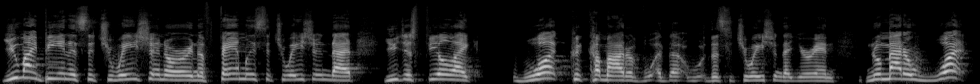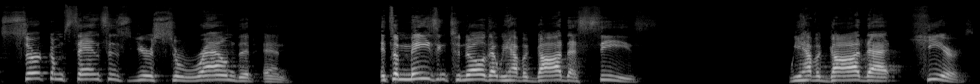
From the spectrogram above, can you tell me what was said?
You might be in a situation or in a family situation that you just feel like what could come out of the, the situation that you're in, no matter what circumstances you're surrounded in. It's amazing to know that we have a God that sees. We have a God that hears.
